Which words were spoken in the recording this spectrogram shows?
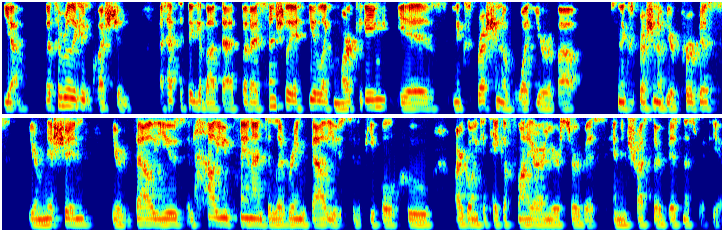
Yeah, that's a really good question. I'd have to think about that. But essentially, I feel like marketing is an expression of what you're about, it's an expression of your purpose, your mission, your values and how you plan on delivering values to the people who are going to take a flyer on your service and entrust their business with you.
